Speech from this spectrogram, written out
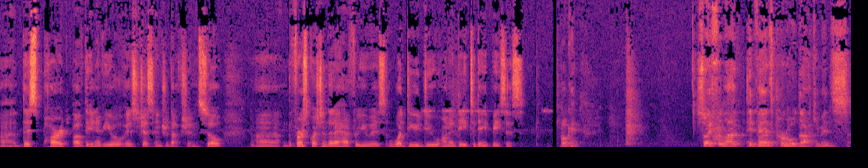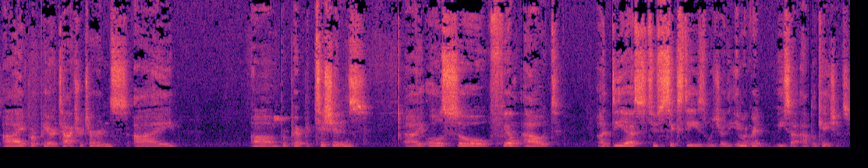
Uh, this part of the interview is just introduction. So, uh, the first question that I have for you is What do you do on a day to day basis? Okay. So I fill out advanced parole documents. I prepare tax returns. I um, prepare petitions. I also fill out uh, DS 260s, which are the immigrant visa applications.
